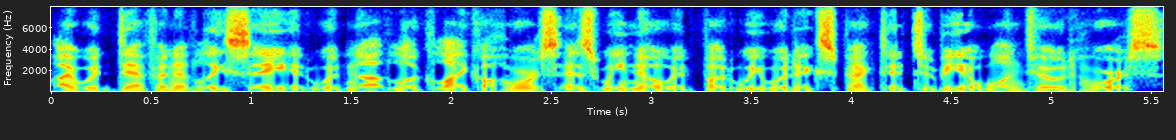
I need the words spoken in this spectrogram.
I would definitely say it would not look like a horse as we know it but we would expect it to be a one-toed horse.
